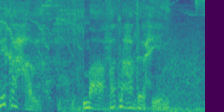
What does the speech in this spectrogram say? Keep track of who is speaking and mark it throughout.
Speaker 1: حقيقة حل مع فاطمة عبد الرحيم.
